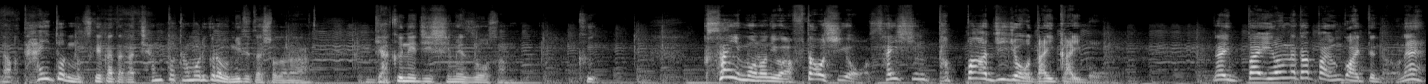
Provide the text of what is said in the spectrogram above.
ー、なんかタイトルの付け方がちゃんとタモリクラブ見てた人だな。逆ネジしめずおさん。く。臭いものには蓋をしよう。最新タッパー事情大解剖。いっぱいいろんなタッパーうんこ入ってんだろうね。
